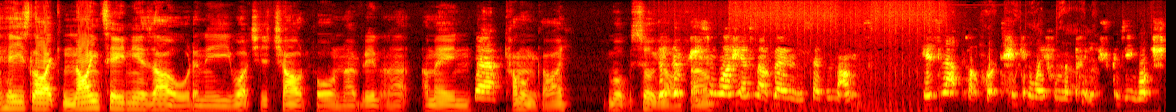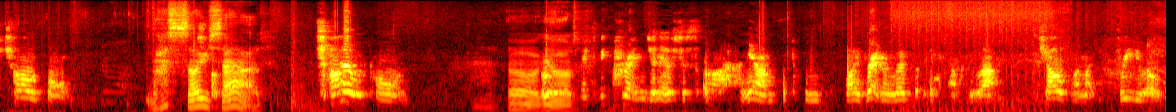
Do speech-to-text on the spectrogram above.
he's like 19 years old and he watches child porn over the internet. I mean, Yeah. come on, guy. Well, sort The, the reason why he hasn't uploaded in seven months, his laptop got taken away from the police because he watched child porn. That's so sad. Child porn. Oh god. it makes me cringe, and it was just, oh, yeah, I'm fucking vibrating all over the place after that. Child porn, like three year old,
